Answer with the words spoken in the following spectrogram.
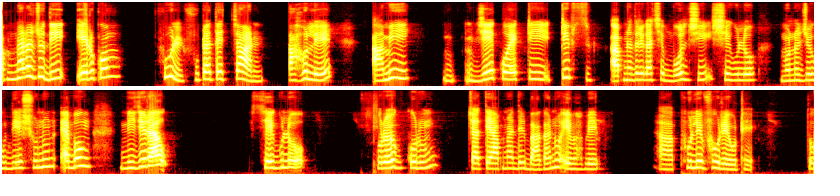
আপনারা যদি এরকম ফুল ফুটাতে চান, তাহলে আমি যে কয়েকটি টিপস আপনাদের কাছে বলছি, সেগুলো মনোযোগ দিয়ে শুনুন এবং নিজেরাও সেগুলো প্রয়োগ করুন, যাতে আপনাদের বাগানও এভাবে ফুলে ভরে ওঠে। তো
